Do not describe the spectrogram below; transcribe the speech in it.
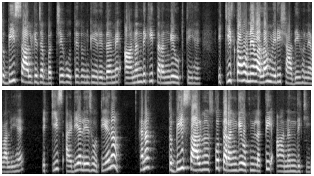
तो 20 साल के जब बच्चे होते तो उनके हृदय में आनंद की तरंगे उठती हैं। इक्कीस का होने वाला हूँ, मेरी शादी होने वाली है। इक्कीस आइडियल एज होती है ना है ना? तो 20 साल में उसको तरंगे उठने लगती आनंद की।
